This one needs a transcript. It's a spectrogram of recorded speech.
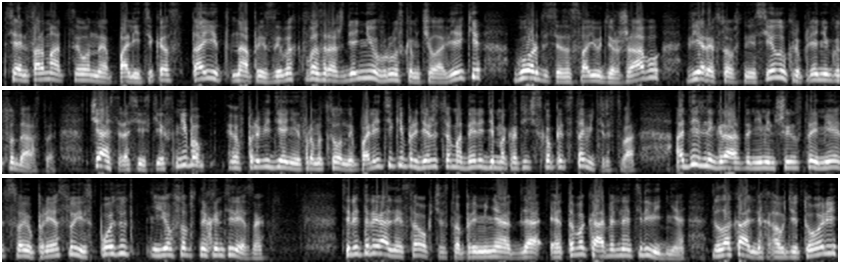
Вся информационная политика стоит на призывах к возрождению в русском человеке гордости за свою державу, веры в собственные силы, укреплению государства. Часть российских СМИ в проведении информационной политики придерживается модели демократического представительства. Отдельные граждане меньшинства имеют свою прессу и используют ее в собственных интересах. Территориальные сообщества применяют для этого кабельное телевидение. Для локальных аудиторий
